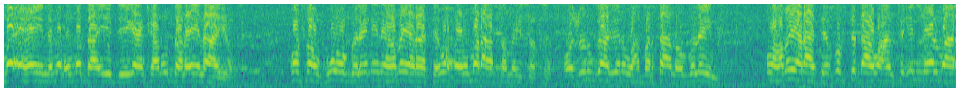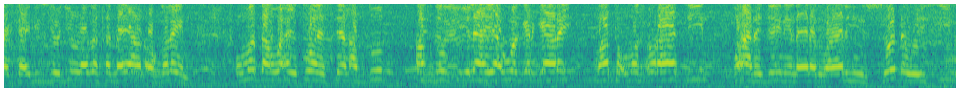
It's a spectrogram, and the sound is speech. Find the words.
ma ahayn niman ummaddan iyo deegaankan u danaynaayo. Qofaan kuu oggolayn inay haba yaraatee wax horumar aad samaysato oo cunugaaga inuu waxbarta aan oggolayn oo haba yaraatee qofta dhaawacanto in meel maaragtay dhibjoojin looga sameeyo aan oggolayn ummaddan waxay ku haysteen afduub afduubka ilaahayaa uga gargaaray maanta ummad xurahaatiin waxaan rajaynaynaa inaad walaalihiin soo dhowaysiin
